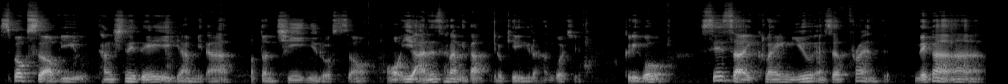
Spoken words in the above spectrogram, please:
speaks of you 당신에 대해 얘기합니다. 어떤 지인으로서 어, 이 아는 사람이다 이렇게 얘기를 한 거지. 그리고 since I claim you as a friend 내가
